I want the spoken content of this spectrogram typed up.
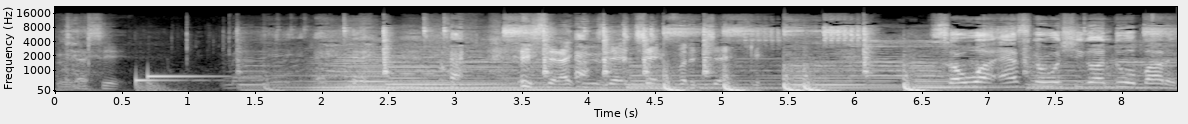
That's it. he said I use that check for the jacket. So what? Ask her what she gonna do about it.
